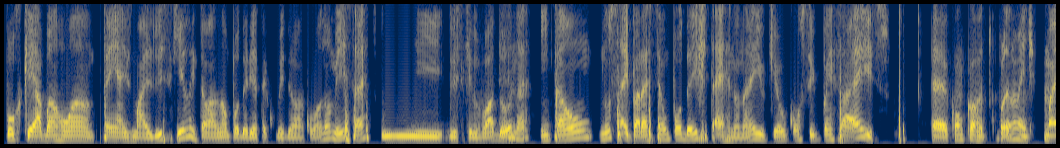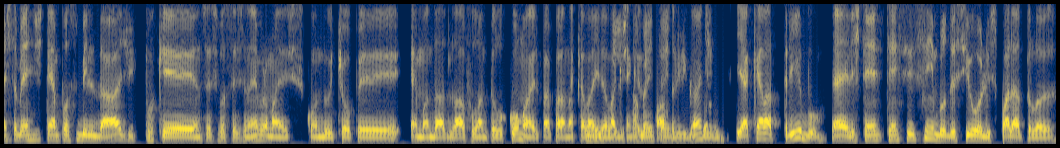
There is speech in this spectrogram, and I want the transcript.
porque a Banruan tem a Smile do esquilo, então ela não poderia ter comido uma Akuma no Mi, certo? E do esquilo voador, Sim. né? Então, não sei, parece ser um poder externo, né? E o que eu consigo pensar é isso. É, concordo completamente. Mas também a gente tem a possibilidade, porque não sei se vocês lembram, mas quando o Chopper é mandado lá voando pelo Kuma, ele vai parar naquela Hum, ilha lá que tem aqueles pássaros gigantes. E aquela tribo, é, eles têm, têm esse símbolo desse olho espalhado pela,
